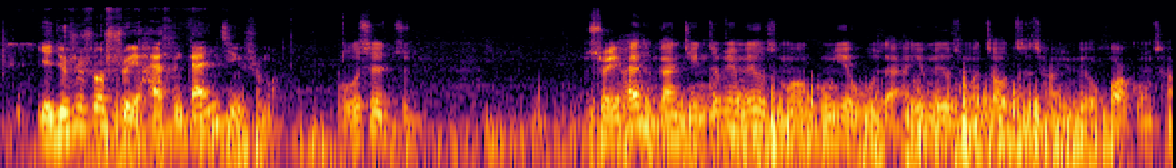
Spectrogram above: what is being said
也就是说，水还很干净是吗？不是，只。水还很干净，这边没有什么工业污染，又没有什么造纸厂，又没有化工厂。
